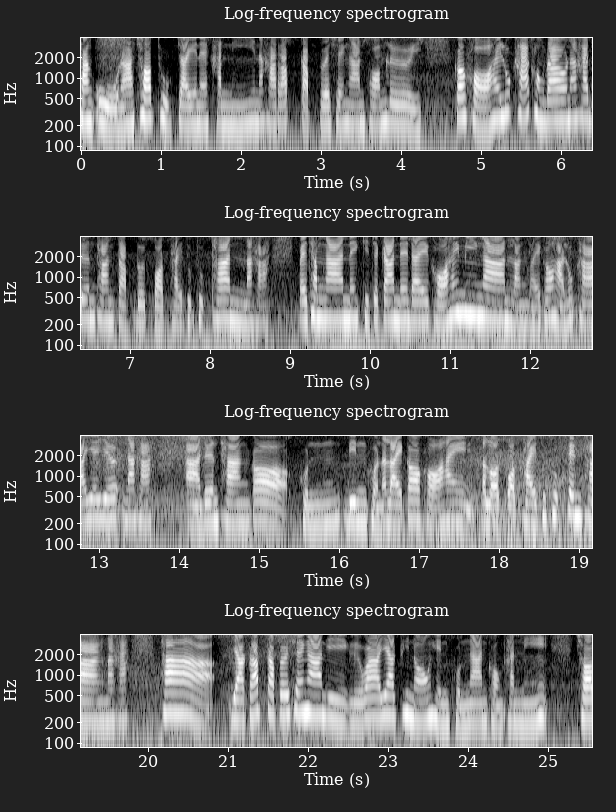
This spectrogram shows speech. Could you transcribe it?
ทางอู่นะชอบถูกใจในคันนี้นะคะ รับกลับไปใช้งานพร้อมเลย ก็ขอให้ลูกค้าของเรานะคะ เดินทางกลับโดยปลอดภัยทุกๆทท่านนะคะ ไปทำงานในกิจการใด ๆ ขอให้มีงานหลั่งไหลเข้าหาลูกค้าเยอะ ๆ นะคะ เดินทางก็ขนดินขนอะไรก็ขอให้ตลอดปลอดภัยทุกๆ เส้นทางนะคะ ถ้าอยากรับกลับไปใช้งานอีก หรือว่าญาติพี่น้องเห็นผลงานของคันนี้ ชอบ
